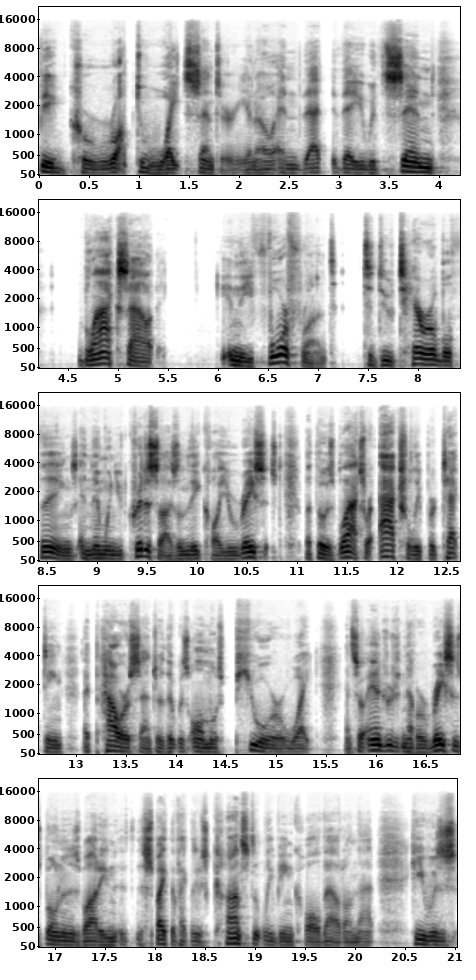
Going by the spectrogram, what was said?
big corrupt white center, you know, and that they would send blacks out in the forefront to do terrible things. And then when you criticize them, they call you racist. But those blacks were actually protecting a power center that was almost pure white. And so Andrew didn't have a racist bone in his body, despite the fact that he was constantly being called out on that. He was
